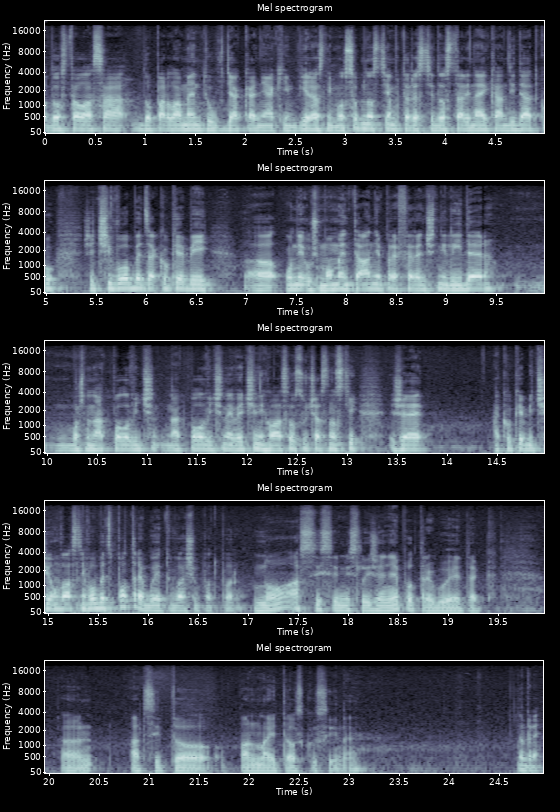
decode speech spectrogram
dostala sa do parlamentu vďaka nejakým výrazným osobnostiam, ktoré ste dostali na jej kandidátku, že či vôbec ako keby uh, on je už momentálne preferenčný líder, možno nadpolovič, nadpolovičnej väčšiny hlasov v súčasnosti, že ako keby, či on vlastne vôbec potrebuje tú vašu podporu? No, asi si myslí, že nepotrebuje, tak uh, asi to pán majiteľ skúsi, ne? Dobre.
